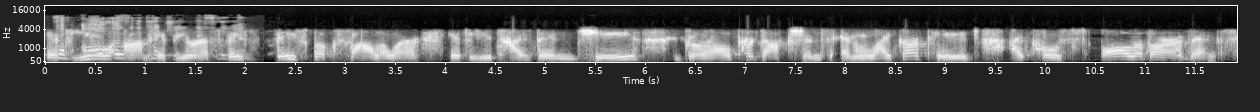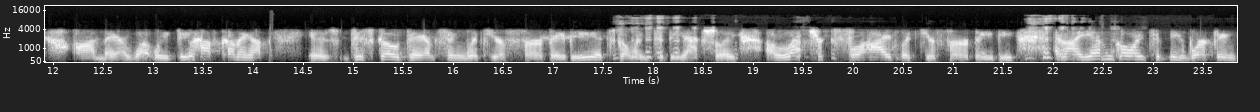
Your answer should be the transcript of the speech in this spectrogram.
If from you all over um the if you're a flew face, in. Facebook follower, if you type in G Girl Productions and like our page, I post all of our events on there. What we do have coming up is disco dancing with your fur baby. It's going to be actually electric slide with your fur baby. And I am going to be working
